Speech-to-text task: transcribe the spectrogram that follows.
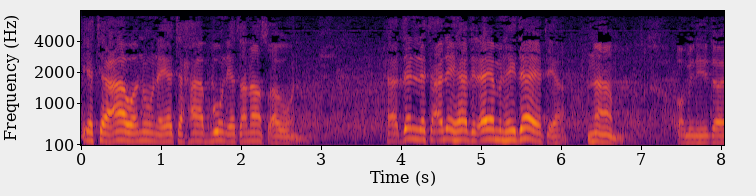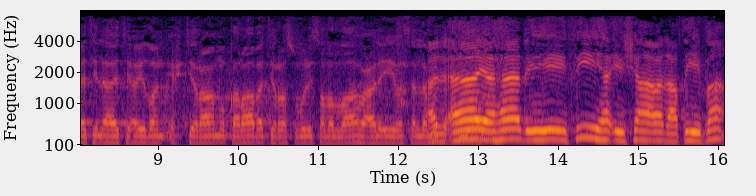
يتعاونون يتحابون يتناصرون. دلت عليه هذه الآية من هدايتها. نعم. ومن هداية الآية أيضا احترام قرابة الرسول صلى الله عليه وسلم الآية هذه فيها إشارة لطيفة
